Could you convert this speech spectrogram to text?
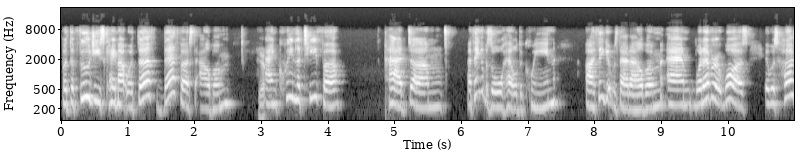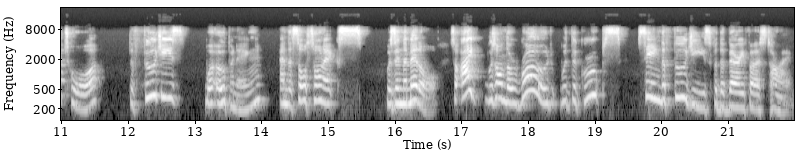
but the Fugees came out with their their first album, yep. and Queen Latifah had um, I think it was All Hail the Queen. I think it was that album, and whatever it was, it was her tour. The Fugees were opening, and the Solsonics was in the middle. So I was on the road with the groups seeing the Fugees for the very first time.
